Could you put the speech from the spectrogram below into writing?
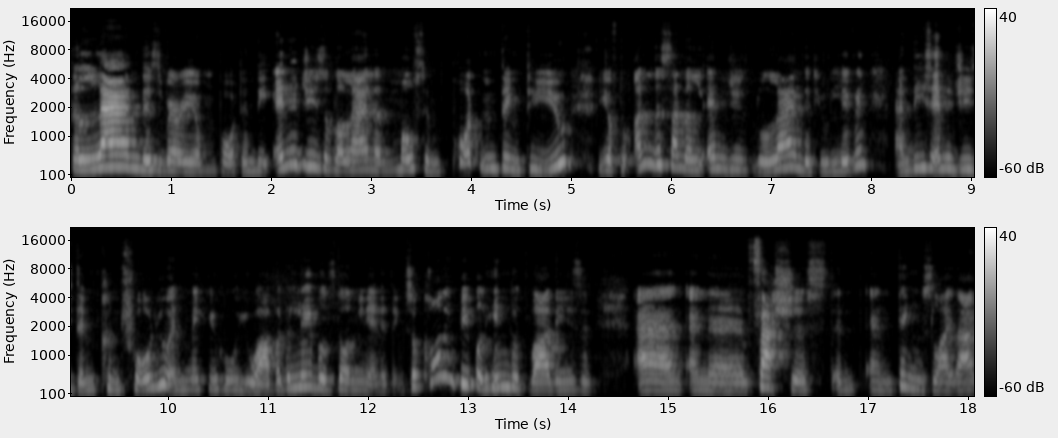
the land is very important. The energies of the land are the most important thing to you. You have to understand the energies of the land that you live in, and these energies then control you and make you who you are. But the labels don't mean anything. So calling people Hindutvadis and and, and uh, fascist and, and things like that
